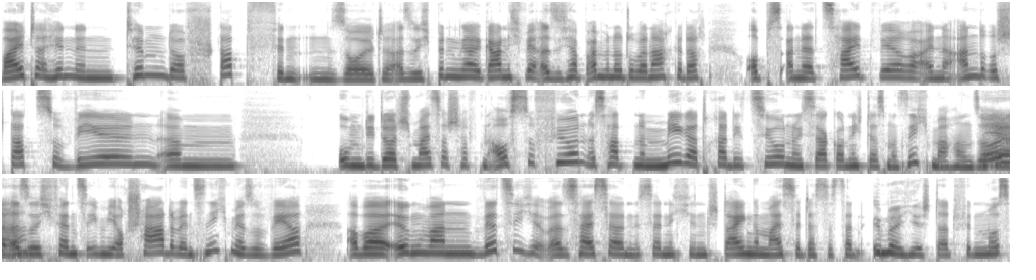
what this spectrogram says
weiterhin in Timmendorf stattfinden sollte. Also ich bin ja gar nicht, wer- also ich habe einfach nur drüber nachgedacht, ob es an der Zeit wäre, eine andere Stadt zu wählen, ähm, um die deutschen Meisterschaften auszuführen. Es hat eine mega Tradition und ich sage auch nicht, dass man es nicht machen soll. Ja. Also ich fände es irgendwie auch schade, wenn es nicht mehr so wäre. Aber irgendwann wird sich, also das heißt ja, ist ja nicht in Stein gemeißelt, dass das dann immer hier stattfinden muss.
